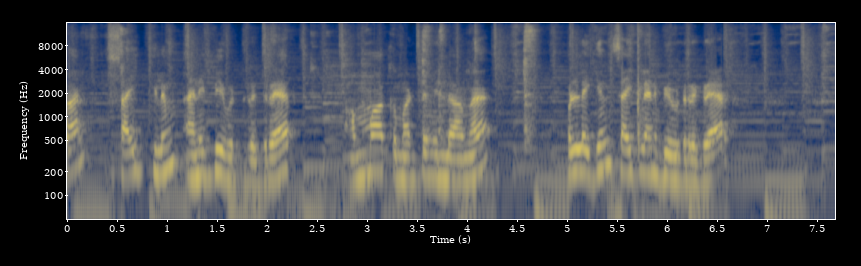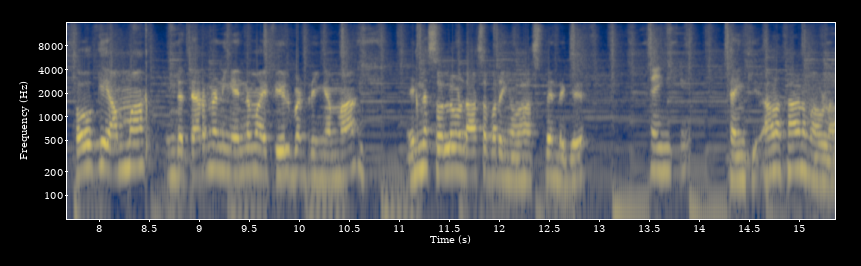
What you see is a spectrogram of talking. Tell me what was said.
தான் சைக்கிளும் அனுப்பி விட்டுருக்கிறார். அம்மாவுக்கு மட்டும் இல்லாமல் பிள்ளைக்கும் சைக்கிள் அனுப்பி விட்டுருக்கிறார். ஓகே அம்மா இந்த தருணம் நீங்கள் என்னம்மா ஃபீல் பண்ணுறீங்க அம்மா? என்ன சொல்லணும்னு ஆசைப்படுறீங்க உங்கள் ஹஸ்பண்டுக்கு தேங்க்யூ தேங்க்யூ அவ்வளோ காணும் அவ்வளோ.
